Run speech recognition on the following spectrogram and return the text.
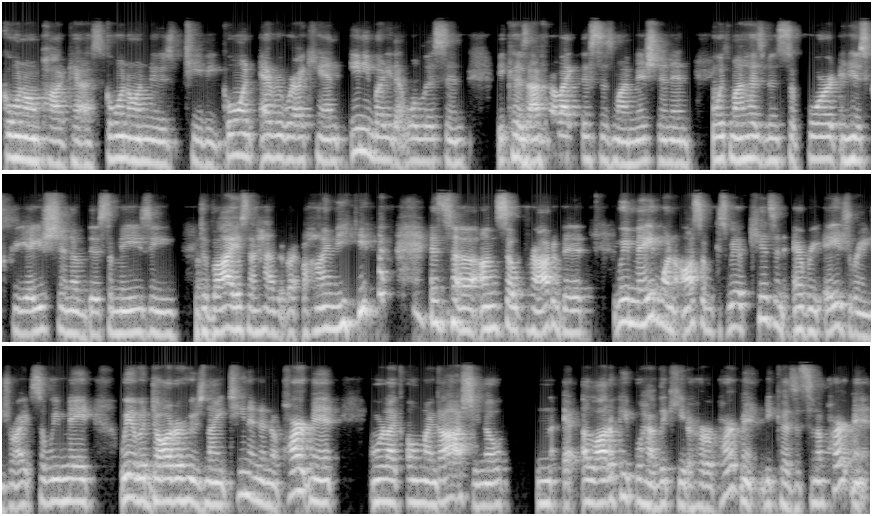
going on podcasts, going on news TV, going everywhere I can, anybody that will listen, because I mm-hmm. feel like this is my mission. And with my husband's support and his creation of this amazing device, I have it right behind me. and so I'm so proud of it. We made one also because we have kids in every age range, right? So we made we have a daughter who's 19 in an apartment, and we're like, oh my gosh, you know, a lot of people have the key to her apartment because it's an apartment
